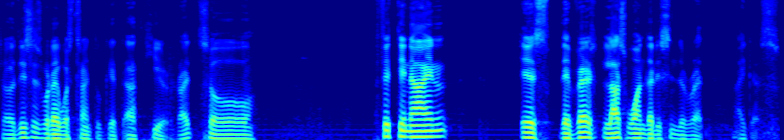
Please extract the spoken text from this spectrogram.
So this is what I was trying to get at here, right? So 59 is the last one that is in the red, I guess.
